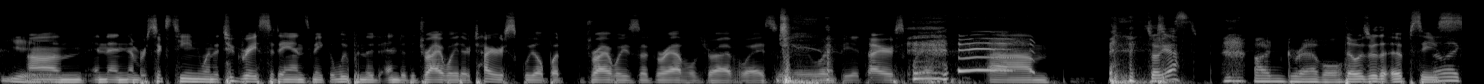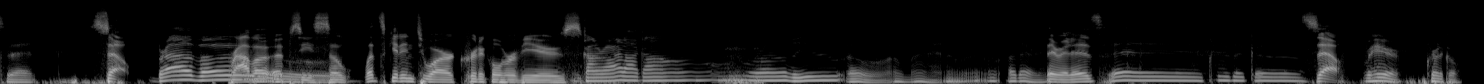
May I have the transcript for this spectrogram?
Yeah. Um, and then number 16, when the two gray sedans make a loop in the end of the driveway, their tires squeal, but the driveway's a gravel driveway, so there wouldn't be a tire squeal. Um, so, yeah. On gravel. those are the ipsies. I like that. So, Bravo. bravo oopsies. So, let's get into our critical reviews. Review. Oh, oh my. Oh, oh, oh, there it is. There it is. Yay, critical. So, We're here. Critical.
